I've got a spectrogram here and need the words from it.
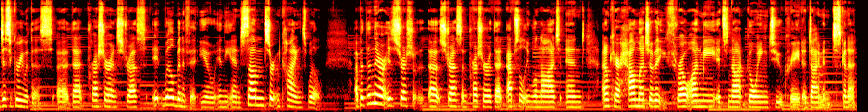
disagree with this. Uh, that pressure and stress it will benefit you in the end. Some certain kinds will. Uh, but then there is stress, uh, stress and pressure that absolutely will not. And I don't care how much of it you throw on me, it's not going to create a diamond. It's just gonna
